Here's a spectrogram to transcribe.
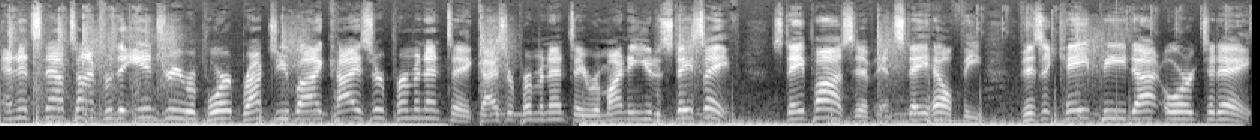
And it's now time for the injury report brought to you by Kaiser Permanente. Kaiser Permanente reminding you to stay safe, stay positive, and stay healthy. Visit kp.org today.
